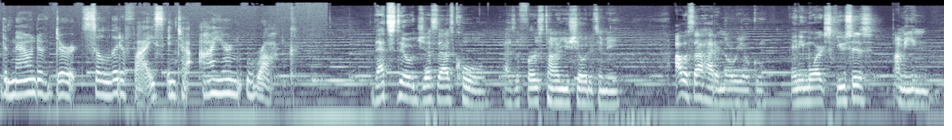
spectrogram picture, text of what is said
the mound of dirt solidifies into iron rock. That's still just as cool as the first time you showed it to me. I wish I had a Noryoku. any more excuses? I mean,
